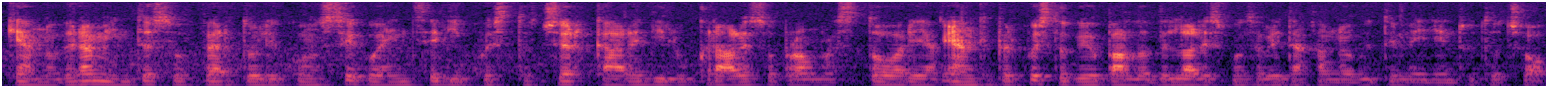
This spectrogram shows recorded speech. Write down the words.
che hanno veramente sofferto le conseguenze di questo cercare di lucrare sopra una storia. E anche per questo che io parlo della responsabilità che hanno avuto i media in tutto ciò.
